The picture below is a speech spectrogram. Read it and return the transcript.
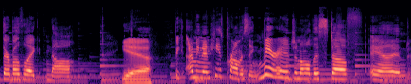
they're both like, "Nah." Yeah, Be- I mean, and he's promising marriage and all this stuff and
